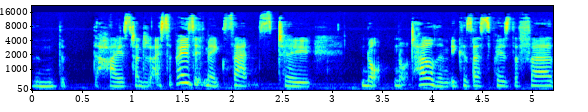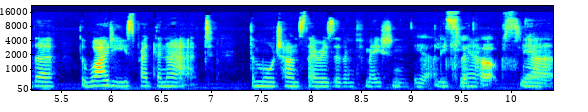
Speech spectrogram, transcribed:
the, the, the highest standard. I suppose it makes sense to not not tell them because I suppose the further, the wider you spread the net, the more chance there is of information yeah, leaking slip out. ups. Yeah. Yeah.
